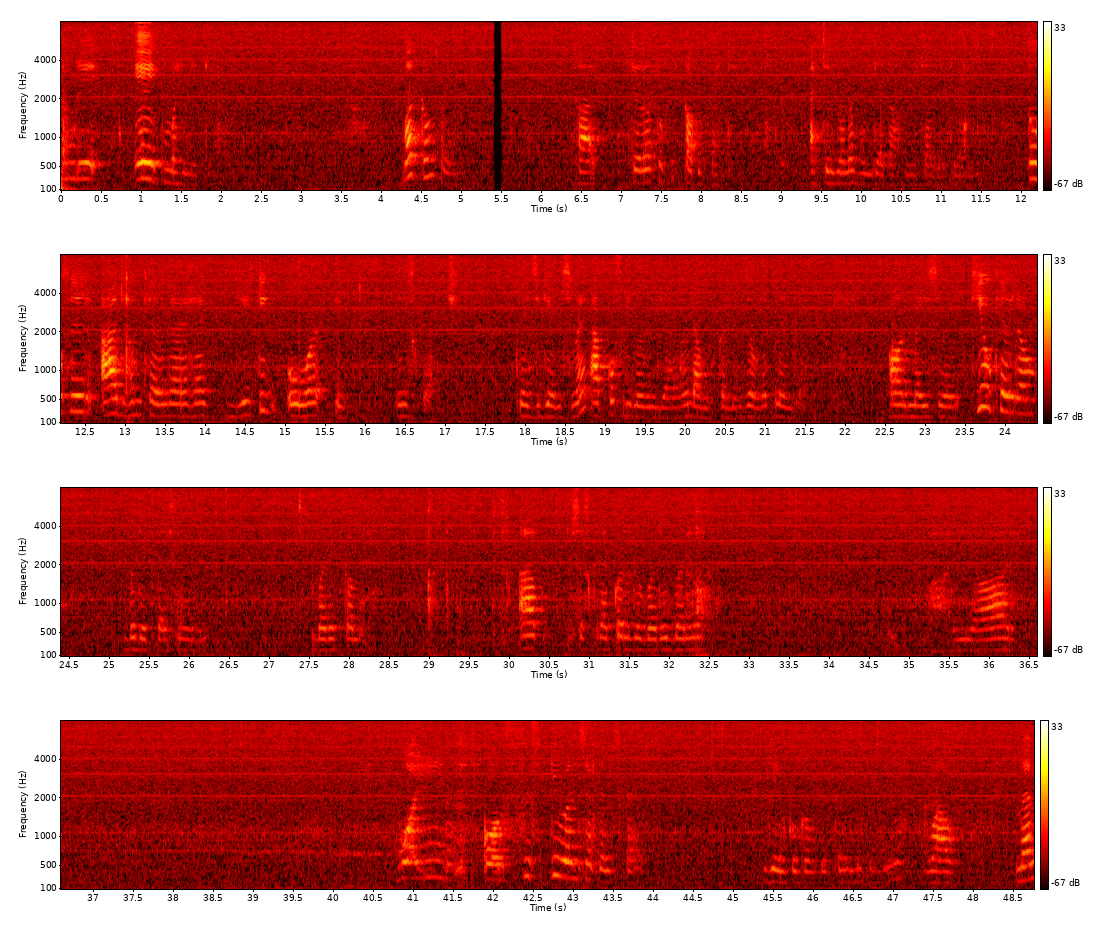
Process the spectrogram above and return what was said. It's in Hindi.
पूरे एक महीने के बहुत कम समय चलो तो फिर टॉपिक पे एक्चुअली मैंने भूल गया था अपने चैनल के बारे में। तो फिर आज हम खेल रहे हैं getting over scratch crazy games में आपको फ्री में मिल जाएगा, डाउनलोड करने की ज़रूरत नहीं है। और मैं इसमें क्यों खेल रहा हूँ? बजट का इसमें नहीं। बजट कम है। आप सब्सक्राइब करोगे, बजट बढ़ेगा भाई यार और 51 सेकंड्स का है गेम को कंप्लीट करने के लिए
